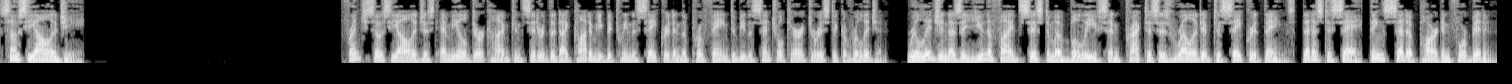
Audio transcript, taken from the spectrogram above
Sociology French sociologist Émile Durkheim considered the dichotomy between the sacred and the profane to be the central characteristic of religion. Religion is a unified system of beliefs and practices relative to sacred things, that is to say, things set apart and forbidden.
